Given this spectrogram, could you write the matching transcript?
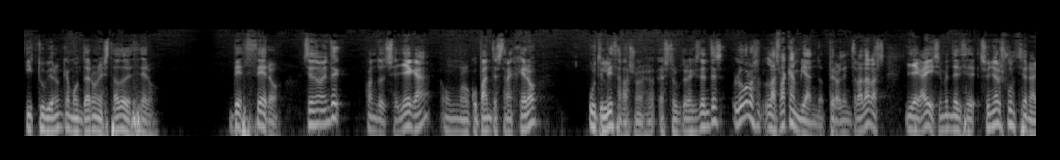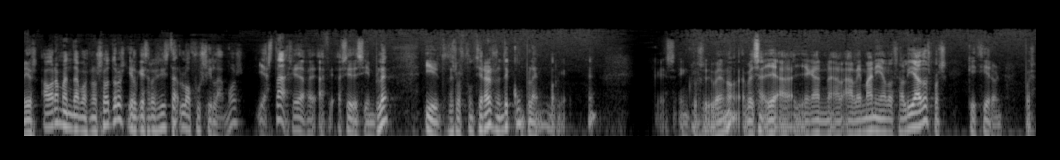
y tuvieron que montar un estado de cero. De cero. Simplemente cuando se llega un ocupante extranjero utiliza las estructuras existentes, luego los- las va cambiando, pero de entrada las llega ahí, simplemente dice, señores funcionarios, ahora mandamos nosotros y el que se resista lo fusilamos. Y ya está, así de, así de simple. Y entonces los funcionarios no te cumplen, porque ¿eh? es incluso bueno, a veces lle- llegan a Alemania los aliados, pues ¿qué hicieron? Pues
